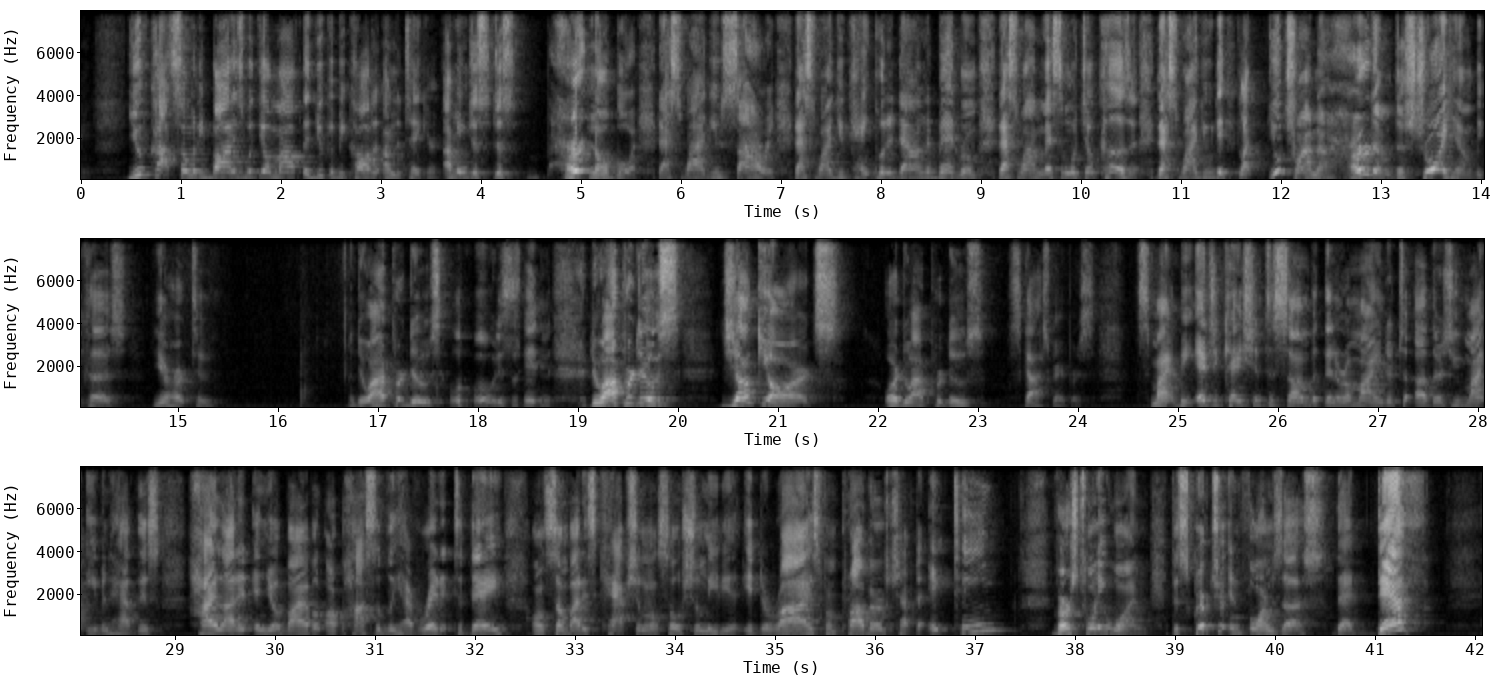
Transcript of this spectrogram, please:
You've caught so many bodies with your mouth that you could be called an undertaker. I mean, just just hurt no boy. That's why you sorry. That's why you can't put it down in the bedroom. That's why I'm messing with your cousin. That's why you did like you trying to hurt him, destroy him because you're hurt too. Do I produce? Oh, this is hitting. Do I produce junkyards or do I produce skyscrapers? This might be education to some, but then a reminder to others. You might even have this highlighted in your Bible or possibly have read it today on somebody's caption on social media. It derives from Proverbs chapter 18, verse 21. The scripture informs us that death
